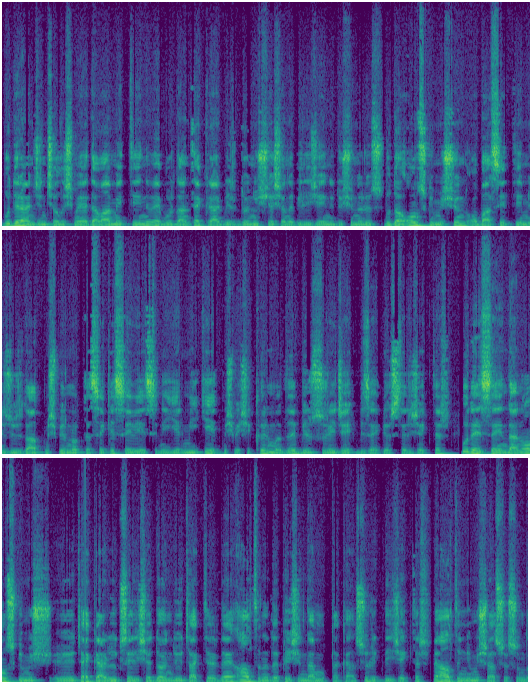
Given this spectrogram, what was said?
bu direncin çalışmaya devam ettiğini ve buradan tekrar bir dönüş yaşanabileceğini düşünürüz. Bu da ons gümüşün o bahsettiğimiz %61.8 seviyesini 22.75'i kırmadığı bir süreci bize gösterecektir. Bu desteğinden ons gümüş e, tekrar yükselişe döndüğü takdirde altını da peşinden mutlaka sürükleyecektir ve altın gümüş rasyosunda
